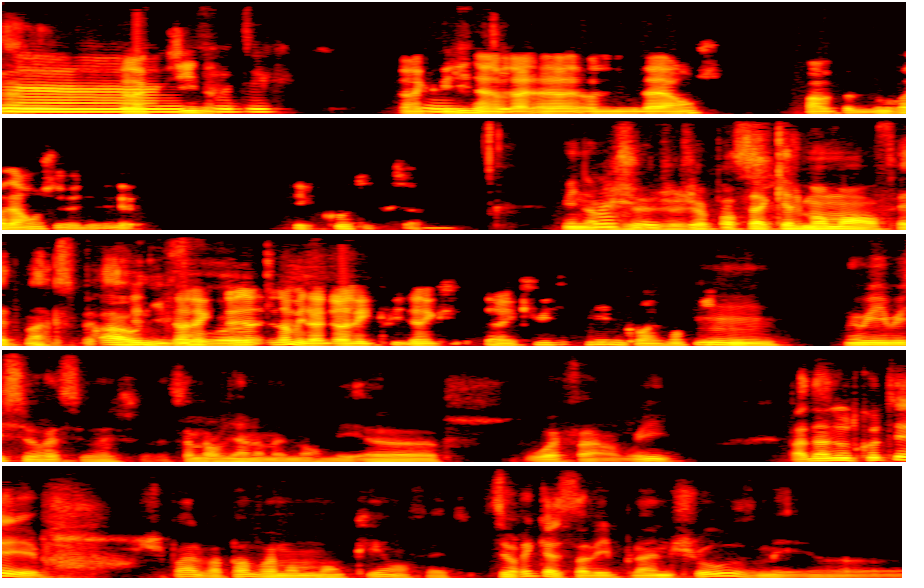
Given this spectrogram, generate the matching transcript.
Euh, la au cuisine. niveau des... Dans la cuisine, la- au niveau de la hanche. Enfin, pas au niveau de la hanche, euh, les, les côtes et tout ça. Oui, non, Ouais, mais je, je, je pensais à quel moment, en fait, Max. Pas au niveau... Dans les- euh, Non, mais dans, dans les, dans les, cu- dans les cuisines, quoi. exemple. hmm. Oui, oui, c'est vrai, c'est vrai, c'est vrai. Ça me revient là maintenant. Mais, euh, pff, ouais, enfin, oui. Pas d'un autre côté, pff, je sais pas, elle va pas vraiment me manquer, en fait. C'est vrai qu'elle savait plein de choses, mais... Euh...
